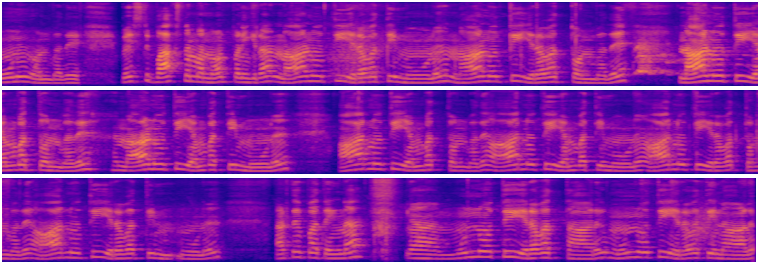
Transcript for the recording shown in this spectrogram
மூணு ஒன்பது. பெஸ்ட் பாக்ஸ் நம்பர் நோட் பண்ணிக்கிறோம் நானூற்றி இருபத்தி மூணு நானூற்றி இருபத்தொன்பது நானூற்றி எண்பத்தொன்பது நானூற்றி எண்பத்தி மூணு ஆறுநூற்றி எண்பத்தொன்பது ஆறுநூற்றி எண்பத்தி மூணு ஆறுநூற்றி இருபத்தொன்பது ஆறுநூற்றி இருபத்தி மூணு. அடுத்து பார்த்தீங்கன்னா முந்நூற்றி இருபத்தாறு முந்நூற்றி இருபத்தி நாலு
